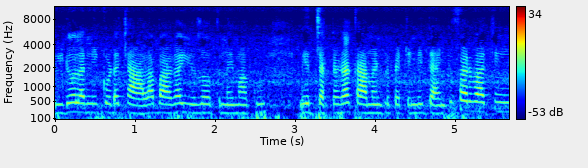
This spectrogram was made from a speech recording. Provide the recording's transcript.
వీడియోలన్నీ కూడా చాలా బాగా యూజ్ అవుతున్నాయి మాకు. మీరు చక్కగా కామెంట్లు పెట్టండి. థ్యాంక్ యూ ఫర్ వాచింగ్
